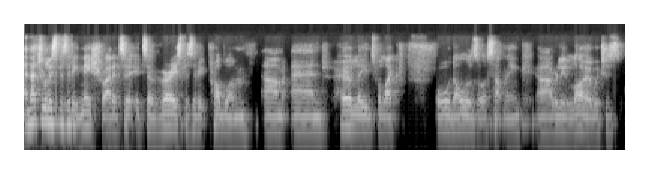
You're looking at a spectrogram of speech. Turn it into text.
and that's a really specific niche, right? It's a it's a very specific problem. Um, and her leads were like four dollars or something, uh, really low, which is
